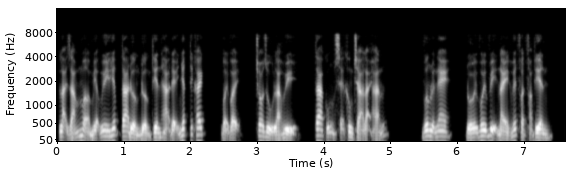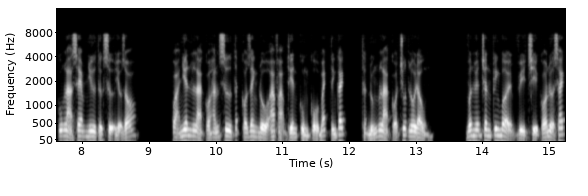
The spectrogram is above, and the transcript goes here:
lại dám mở miệng uy hiếp ta đường đường thiên hạ đệ nhất thích khách, bởi vậy, cho dù là hủy, ta cũng sẽ không trả lại hắn. Vương luyện nghe, đối với vị này huyết phật phạm thiên, cũng là xem như thực sự hiểu rõ quả nhiên là có hắn sư tất có danh đồ a phạm thiên cùng cổ bách tính cách, thật đúng là có chút lôi đồng vân huyễn chân kinh bởi vì chỉ có nửa sách,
